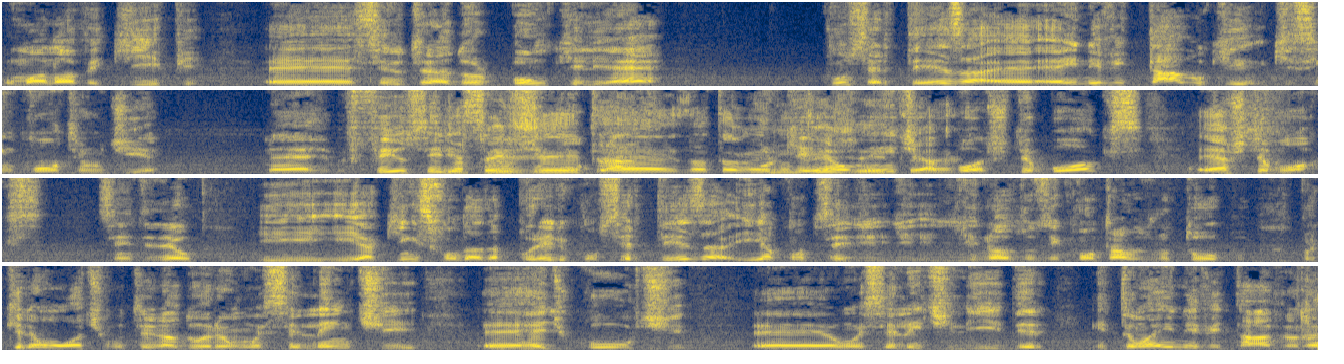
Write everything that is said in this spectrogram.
uma nova equipe, é, sendo o treinador bom que ele é, com certeza é, é inevitável que, que se encontrem um dia. Né? Feio seria não se tem não jeito, é, exatamente. porque realmente, jeito, a, né? pô, chutebox é a chutebox. Você entendeu? E, e a Kings fundada por ele, com certeza ia acontecer de, de- de nós nos encontrarmos no topo. Porque ele é um ótimo treinador, é um excelente é, head coach, é um excelente líder. Então é inevitável, né?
